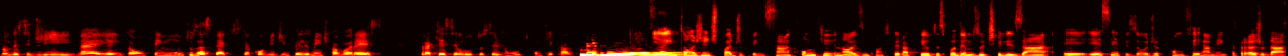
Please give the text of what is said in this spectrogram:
não decidir, né, e aí, então tem muitos aspectos que a Covid, infelizmente, favorece para que esse luto seja um luto complicado. E aí, então, a gente pode pensar como que nós, enquanto terapeutas, podemos utilizar é, esse episódio como ferramenta para ajudar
